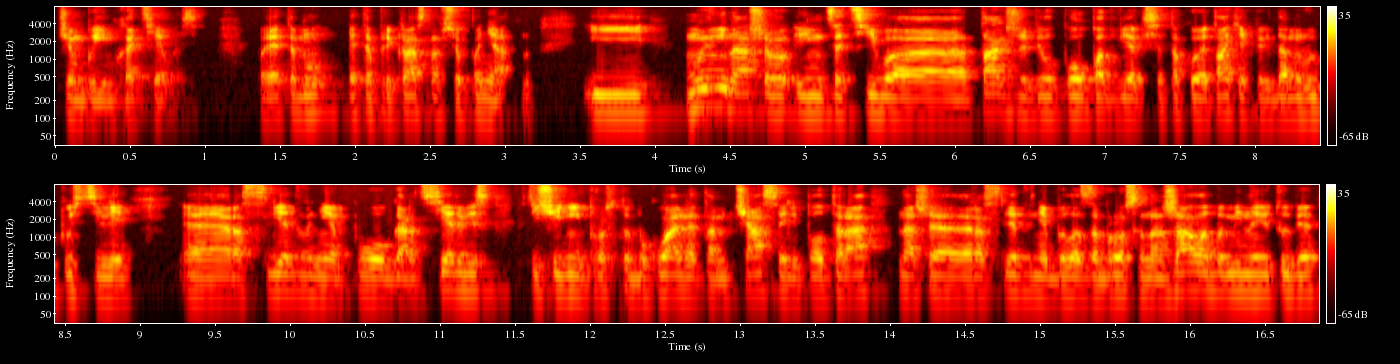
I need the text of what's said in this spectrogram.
чем бы им хотелось. Поэтому это прекрасно все понятно. И мы, наша инициатива, также Билпол подвергся такой атаке, когда мы выпустили э, расследование по гард-сервис. В течение просто буквально там часа или полтора наше расследование было забросано жалобами на Ютубе,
